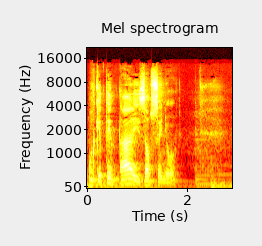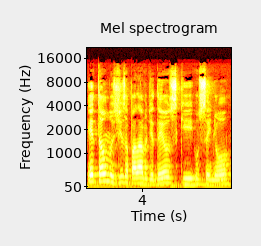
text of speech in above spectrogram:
Por que tentais ao Senhor? Então nos diz a palavra de Deus que o Senhor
